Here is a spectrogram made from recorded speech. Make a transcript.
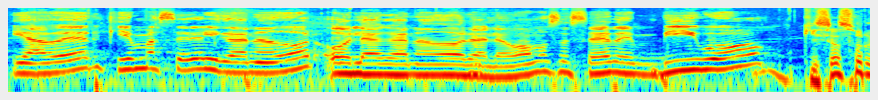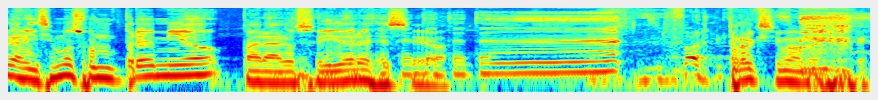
Y a ver quién va a ser el ganador o la ganadora. Lo vamos a hacer en vivo. Quizás organicemos un premio para los seguidores de Seba. Próximamente.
